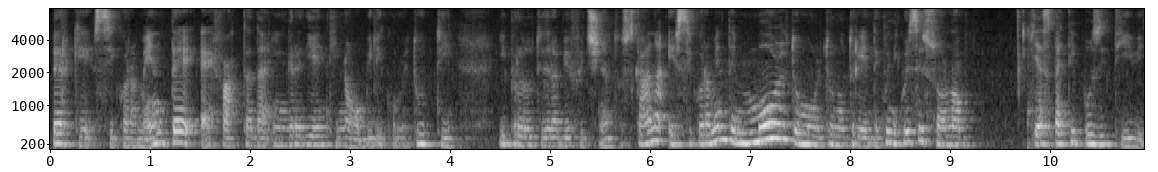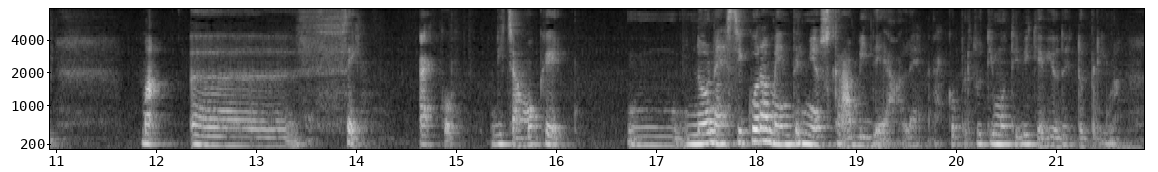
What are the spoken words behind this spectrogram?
perché sicuramente è fatta da ingredienti nobili come tutti i prodotti della Biofficina Toscana e sicuramente molto molto nutriente, quindi questi sono gli aspetti positivi. Ma eh, sì, ecco, diciamo che mh, mm, non è sicuramente il mio scrub ideale, ecco, per tutti i motivi che vi ho detto prima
